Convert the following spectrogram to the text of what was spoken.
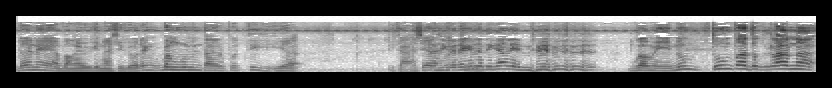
udah nih abangnya bikin nasi goreng bang gue minta air putih iya dikasih air Nasi putih gorengnya lu tinggalin. gua minum tumpah tuh ke celana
